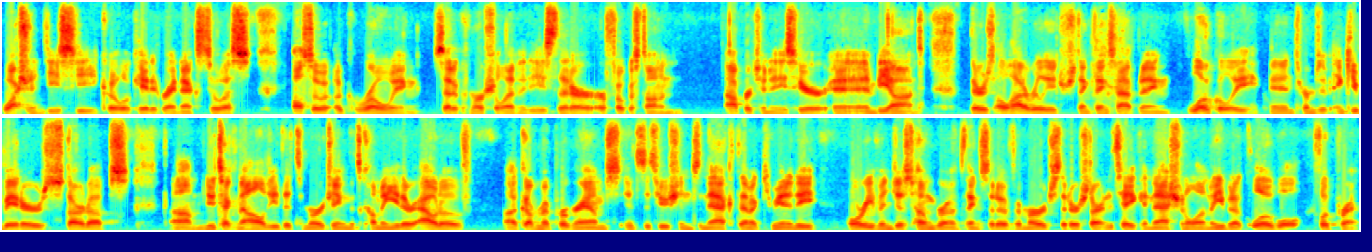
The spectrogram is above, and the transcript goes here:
Washington, D.C., co located right next to us. Also, a growing set of commercial entities that are, are focused on opportunities here and beyond. There's a lot of really interesting things happening locally in terms of incubators, startups, um, new technology that's emerging that's coming either out of uh, government programs, institutions, and the academic community, or even just homegrown things that have emerged that are starting to take a national and even a global footprint.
